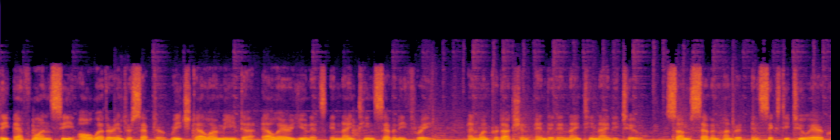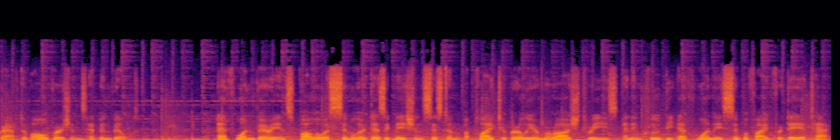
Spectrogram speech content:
The F-1C all-weather interceptor reached l'Armée de l'Air units in 1973, and when production ended in 1992, some 762 aircraft of all versions had been built. F-1 variants follow a similar designation system applied to earlier Mirage 3s and include the F-1A simplified for day attack,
